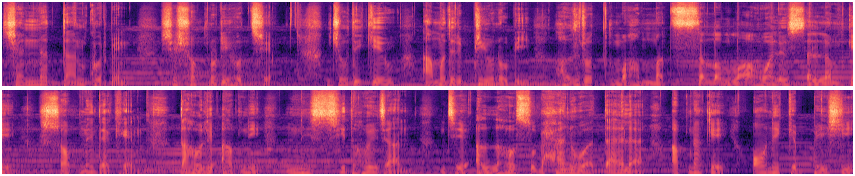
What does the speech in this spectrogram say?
জান্নাত দান করবেন। সে স্বপ্নটি হচ্ছে যদি কেউ আমাদের প্রিয় নবী হজরত মোহাম্মদ সাল্লাহ সাল্লামকে স্বপ্নে দেখেন, তাহলে আপনি নিশ্চিত হয়ে যান যে আল্লাহ সুবহানুয়া তাআলা আপনাকে অনেক বেশি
